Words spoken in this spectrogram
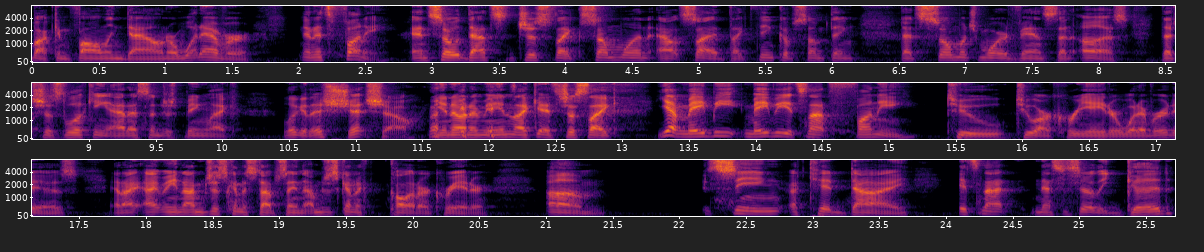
fucking falling down or whatever. And it's funny. And so that's just like someone outside, like think of something that's so much more advanced than us that's just looking at us and just being like, look at this shit show. You know what I mean? Like it's just like, yeah, maybe maybe it's not funny to to our creator, whatever it is. And I, I mean, I'm just gonna stop saying that. I'm just gonna call it our creator. Um, seeing a kid die, it's not necessarily good,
